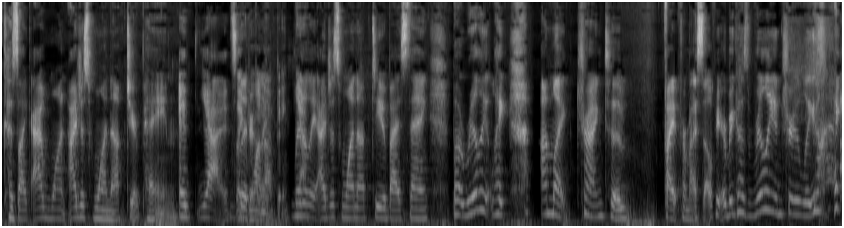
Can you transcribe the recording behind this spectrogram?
because like I want I just one upped your pain. It, yeah, it's like literally, one upping. literally, I just one upped you by saying, but really, like I'm like trying to fight for myself here because really and truly, like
